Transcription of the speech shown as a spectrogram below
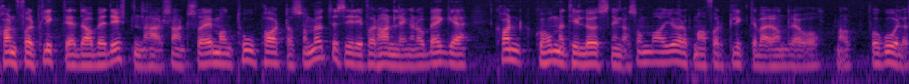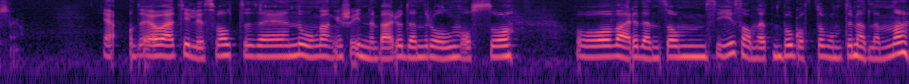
kan forplikte da bedriften her. Sant? Så er man to parter som møtes i de forhandlingene, og begge kan komme til løsninger som gjør at man forplikter hverandre og man får gode løsninger. Ja, og det å være tillitsvalgt, det, noen ganger så innebærer jo den rollen også å være den som sier sannheten på godt og vondt til medlemmene.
